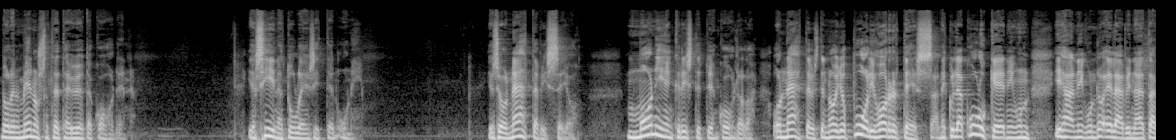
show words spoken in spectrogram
Me olemme menossa tätä yötä kohden. Ja siinä tulee sitten uni. Ja se on nähtävissä jo. Monien kristittyjen kohdalla on nähtävissä, ne on jo puoli horteessa. Ne kyllä kulkee niin kuin, ihan niin kuin elävinä tai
